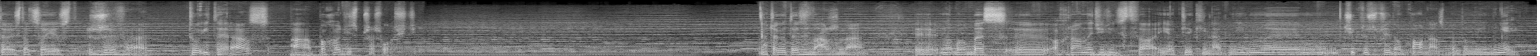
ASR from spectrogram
To jest to, co jest żywe tu i teraz, a pochodzi z przeszłości. Dlaczego to jest ważne? Y, No bo bez y, ochrony dziedzictwa i opieki nad nim, y, ci, którzy przyjdą po nas, będą mieli mniej.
